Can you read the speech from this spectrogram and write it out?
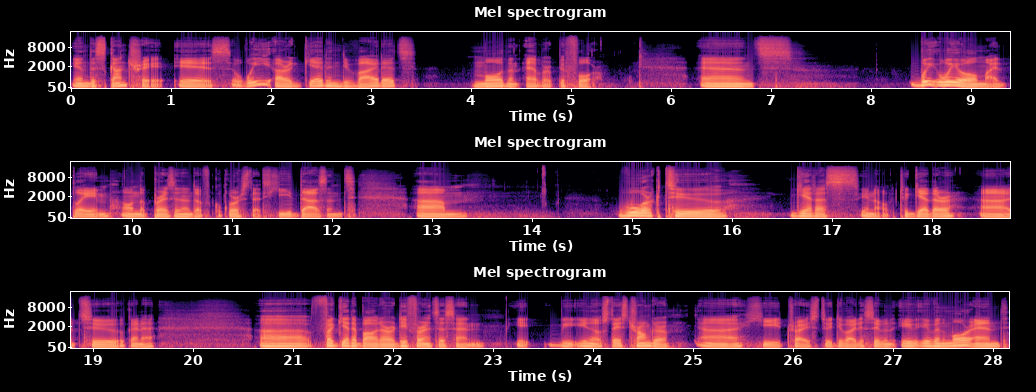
in this country is we are getting divided more than ever before. And we we all might blame on the president, of course, that he doesn't um, work to get us, you know, together uh, to kind of uh, forget about our differences and you know stay stronger. Uh, he tries to divide us even even more, and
